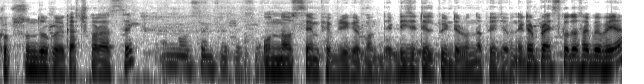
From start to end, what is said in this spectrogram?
খুব সুন্দর করে কাজ করা আছে। অন্য সেম ফেব্রিকের মধ্যে। ডিজিটাল প্রিন্টের অন্য পেয়ে যাবেন। এটার প্রাইস কত থাকবে ভাইয়া?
